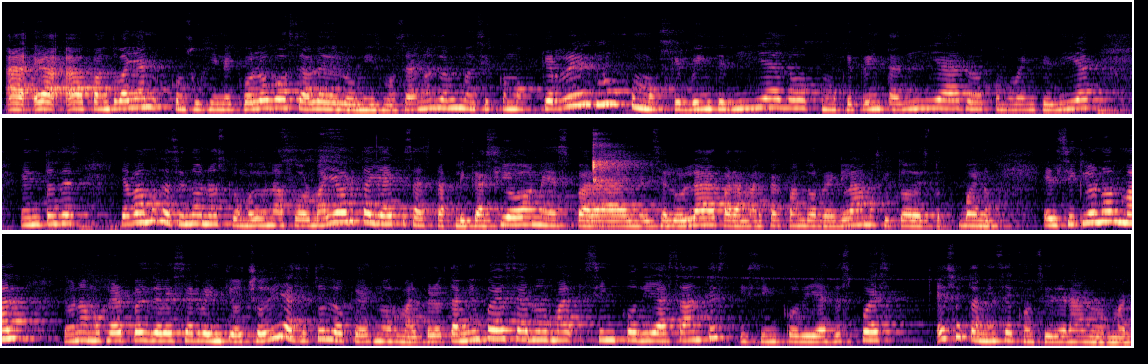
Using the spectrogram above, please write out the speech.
a, cuando vayan con su ginecólogo se hable de lo mismo, o sea, no es lo mismo decir como que reglo, como que 20 días, o como que 30 días, o como 20 días, entonces ya vamos haciéndonos como de una forma, y ahorita ya hay pues hasta aplicaciones para en el celular, para marcar cuando arreglamos y todo esto. Bueno, el ciclo normal de una mujer pues debe ser 28 días, esto es lo que es normal, pero también puede ser normal 5 días antes y 5 días después, eso también se considera normal.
